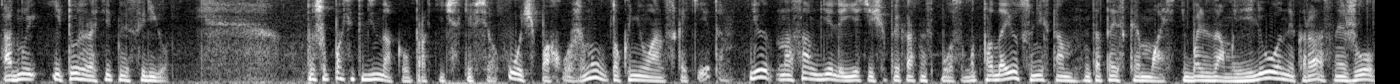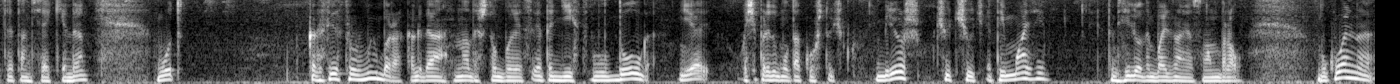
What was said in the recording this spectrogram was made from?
одно и то же растительное сырье. Потому что пахнет одинаково практически все. Очень похоже. Ну, только нюансы какие-то. И на самом деле есть еще прекрасный способ. Вот продается у них там эта тайская мазь. И бальзамы зеленые, красные, желтые там всякие, да. Вот как средство выбора, когда надо, чтобы это действовало долго, я вообще придумал такую штучку. Берешь чуть-чуть этой мази, там зеленый бальзам я сам брал, буквально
